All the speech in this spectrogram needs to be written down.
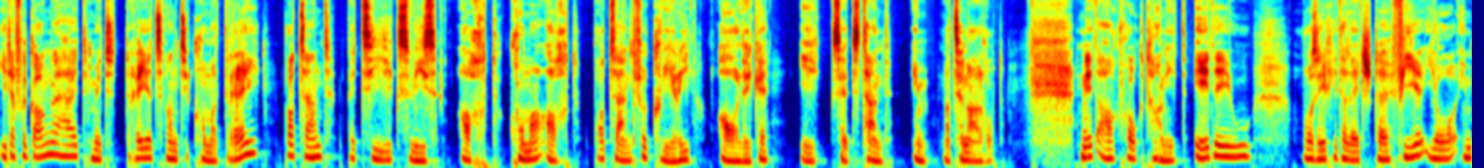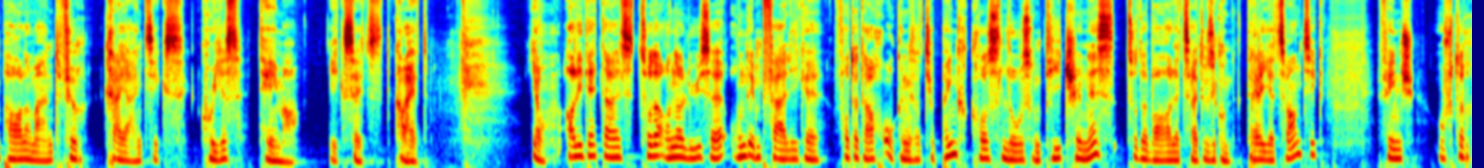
in der Vergangenheit mit 23,3% bzw. 8,8% für queere Anliegen eingesetzt haben im Nationalrat. Nicht angefragt habe ich die EDU, die sich in den letzten vier Jahren im Parlament für kein einziges queers Thema eingesetzt hat. Ja, alle Details zu der Analyse und Empfehlungen von der Dachorganisation Pink Cross Los und Teacherness zu der Wahl 2023 findest du auf der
